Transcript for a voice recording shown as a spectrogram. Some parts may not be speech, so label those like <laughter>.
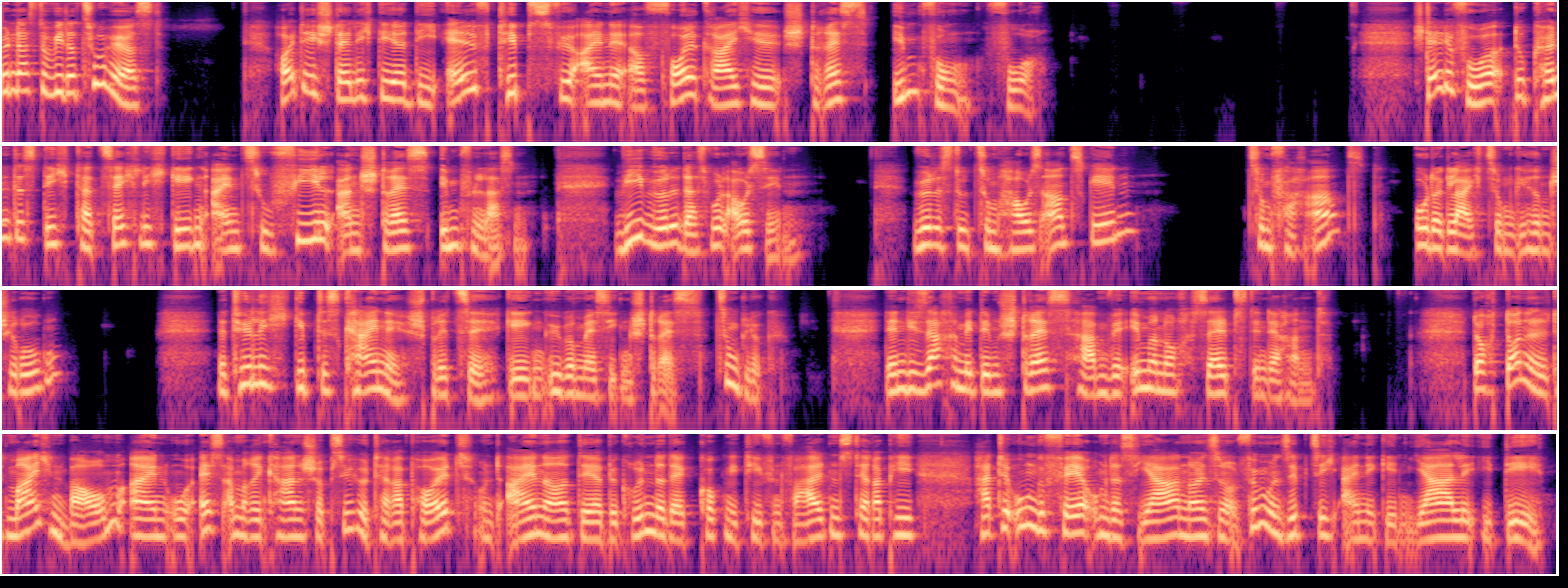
Schön, dass du wieder zuhörst. Heute stelle ich dir die elf Tipps für eine erfolgreiche Stressimpfung vor. Stell dir vor, du könntest dich tatsächlich gegen ein zu viel an Stress impfen lassen. Wie würde das wohl aussehen? Würdest du zum Hausarzt gehen? Zum Facharzt? Oder gleich zum Gehirnchirurgen? Natürlich gibt es keine Spritze gegen übermäßigen Stress, zum Glück. Denn die Sache mit dem Stress haben wir immer noch selbst in der Hand. Doch Donald Meichenbaum, ein US-amerikanischer Psychotherapeut und einer der Begründer der kognitiven Verhaltenstherapie, hatte ungefähr um das Jahr 1975 eine geniale Idee.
